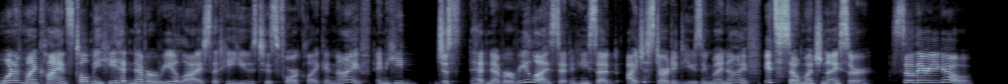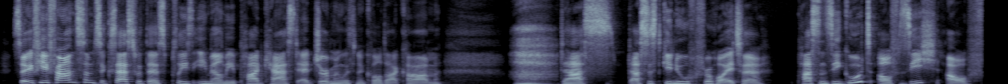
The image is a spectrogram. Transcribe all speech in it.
One of my clients told me he had never realized that he used his fork like a knife and he just had never realized it. And he said, I just started using my knife. It's so much nicer. So there you go. So if you found some success with this, please email me podcast at germanwithnicole.com. Das, das ist genug für heute. Passen Sie gut auf sich auf.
